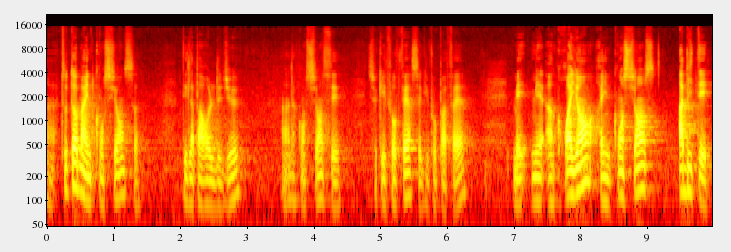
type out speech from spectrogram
Hein, tout homme a une conscience, dit la parole de Dieu. Hein, la conscience, ce qu'il faut faire, ce qu'il ne faut pas faire. Mais, mais un croyant a une conscience habitée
